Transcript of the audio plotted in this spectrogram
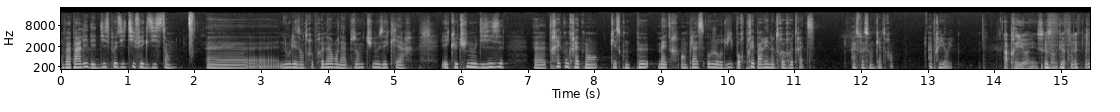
on va parler des dispositifs existants. Euh, nous, les entrepreneurs, on a besoin que tu nous éclaires et que tu nous dises euh, très concrètement qu'est-ce qu'on peut mettre en place aujourd'hui pour préparer notre retraite à 64 ans, a priori. A priori, 64 ans.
